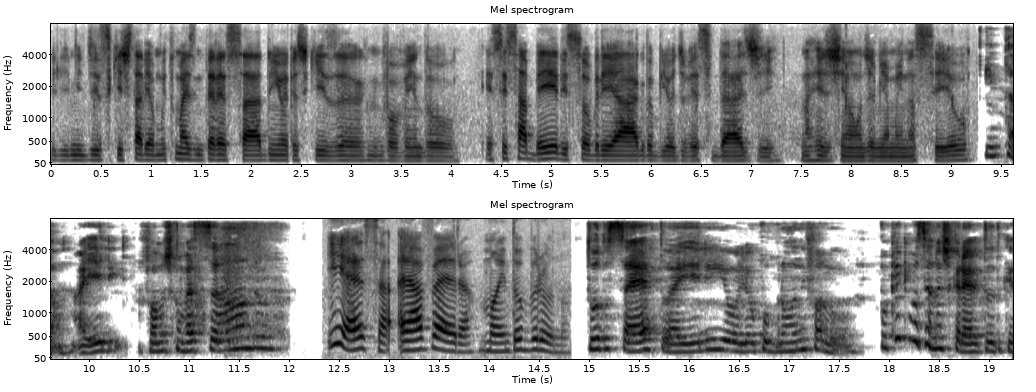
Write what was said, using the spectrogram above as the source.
Ele me disse que estaria muito mais interessado em uma pesquisa envolvendo esses saberes sobre a agrobiodiversidade na região onde a minha mãe nasceu. Então, aí ele fomos conversando. E essa é a Vera, mãe do Bruno tudo certo. Aí ele olhou pro Bruno e falou: Por que, que você não escreve tudo que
